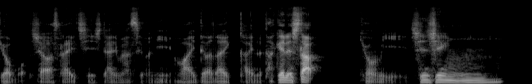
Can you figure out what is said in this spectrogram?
今日も幸せな一日でありますように、お相手は第1回の竹でした。興味津々。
